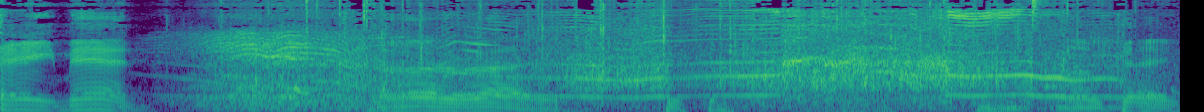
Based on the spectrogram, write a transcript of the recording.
Amen. All right. okay.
